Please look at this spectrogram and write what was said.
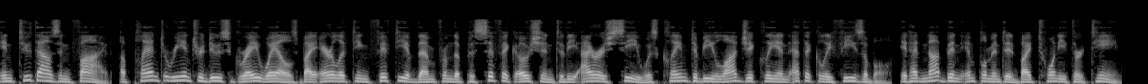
In 2005, a plan to reintroduce gray whales by airlifting 50 of them from the Pacific Ocean to the Irish Sea was claimed to be logically and ethically feasible, it had not been implemented by 2013.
